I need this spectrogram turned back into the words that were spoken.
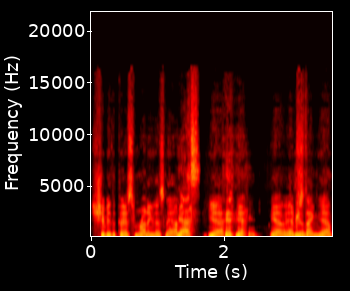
should be the person running this now? Yes. Yeah, yeah, yeah. Interesting. Yeah.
